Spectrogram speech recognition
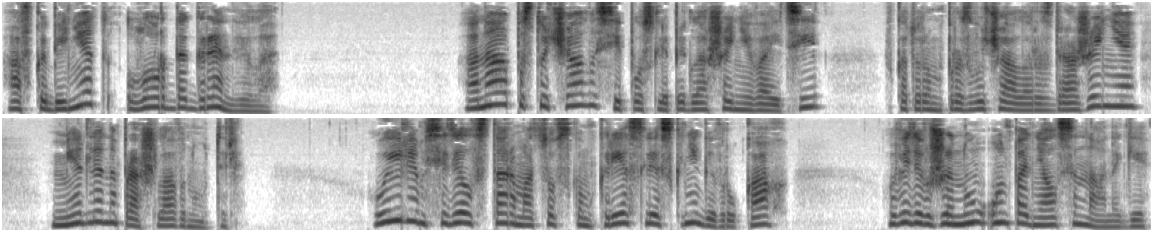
а в кабинет лорда Гренвилла. Она постучалась и после приглашения войти, в котором прозвучало раздражение, медленно прошла внутрь. Уильям сидел в старом отцовском кресле с книгой в руках. Увидев жену, он поднялся на ноги.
